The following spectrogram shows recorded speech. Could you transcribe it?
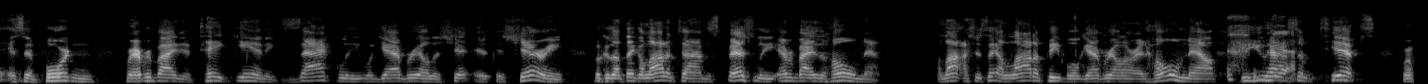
it's important for everybody to take in exactly what Gabrielle is, sh- is sharing because I think a lot of times, especially everybody's at home now. A lot, I should say, a lot of people, Gabrielle, are at home now. Do you have yeah. some tips for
